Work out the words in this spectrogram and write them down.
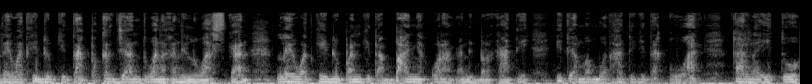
Lewat hidup kita pekerjaan Tuhan akan diluaskan. Lewat kehidupan kita banyak orang akan diberkati. Itu yang membuat hati kita kuat. Karena itu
